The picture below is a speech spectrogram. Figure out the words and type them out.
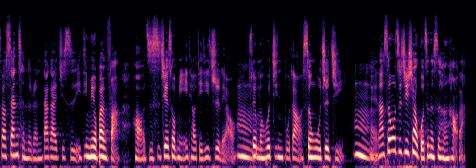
到三成的人大概其实一定没有办法，好，只是接受免疫调节剂治疗。嗯，所以我们会进步到生物制剂。嗯，哎，那生物制剂效果真的是很好啦。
